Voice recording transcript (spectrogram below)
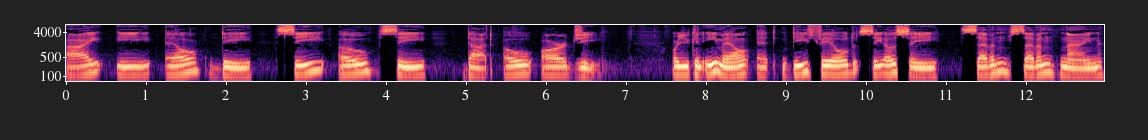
I E L D C O C dot O R G. Or you can email at dfieldcoc779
